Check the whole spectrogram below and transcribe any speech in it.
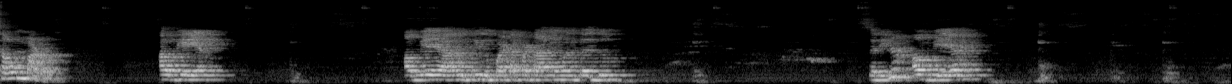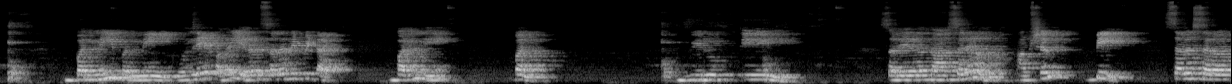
ಸೌಂಡ್ ಮಾಡೋದು ಅವ್ಯಯ. ಅವ್ಯಯ ಆಗುತ್ತಿದ್ದು ಇದು ಪಟ ಪಟ ಅನ್ನುವಂಥದ್ದು. ಸರಿನಾ? ಅವ್ಯಯ. ಬನ್ನಿ ಬನ್ನಿ. ಒಂದೇ ಪದ ಎರಡು ಸಲ ರಿಪೀಟ್ ಆಯ್ತು. ಬನ್ನಿ ಬನ್ನಿ ವಿರುಕ್ತಿ ಸರಿಯಾದ ಆನ್ಸರ್ ಯಾವುದು? Option B. ಸರಸರ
